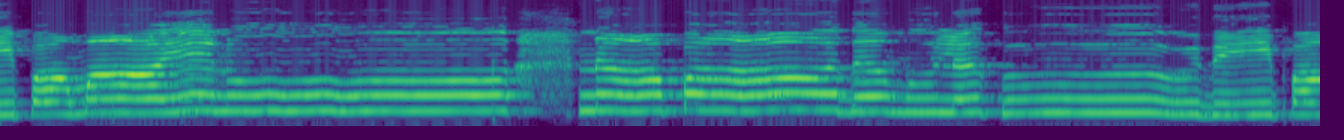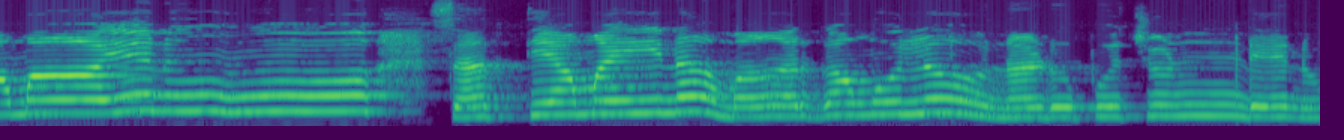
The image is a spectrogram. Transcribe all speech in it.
దీపమాయను నా పాదములకు దీపమాయను సత్యమైన మార్గములో నడుపుచుండెను.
